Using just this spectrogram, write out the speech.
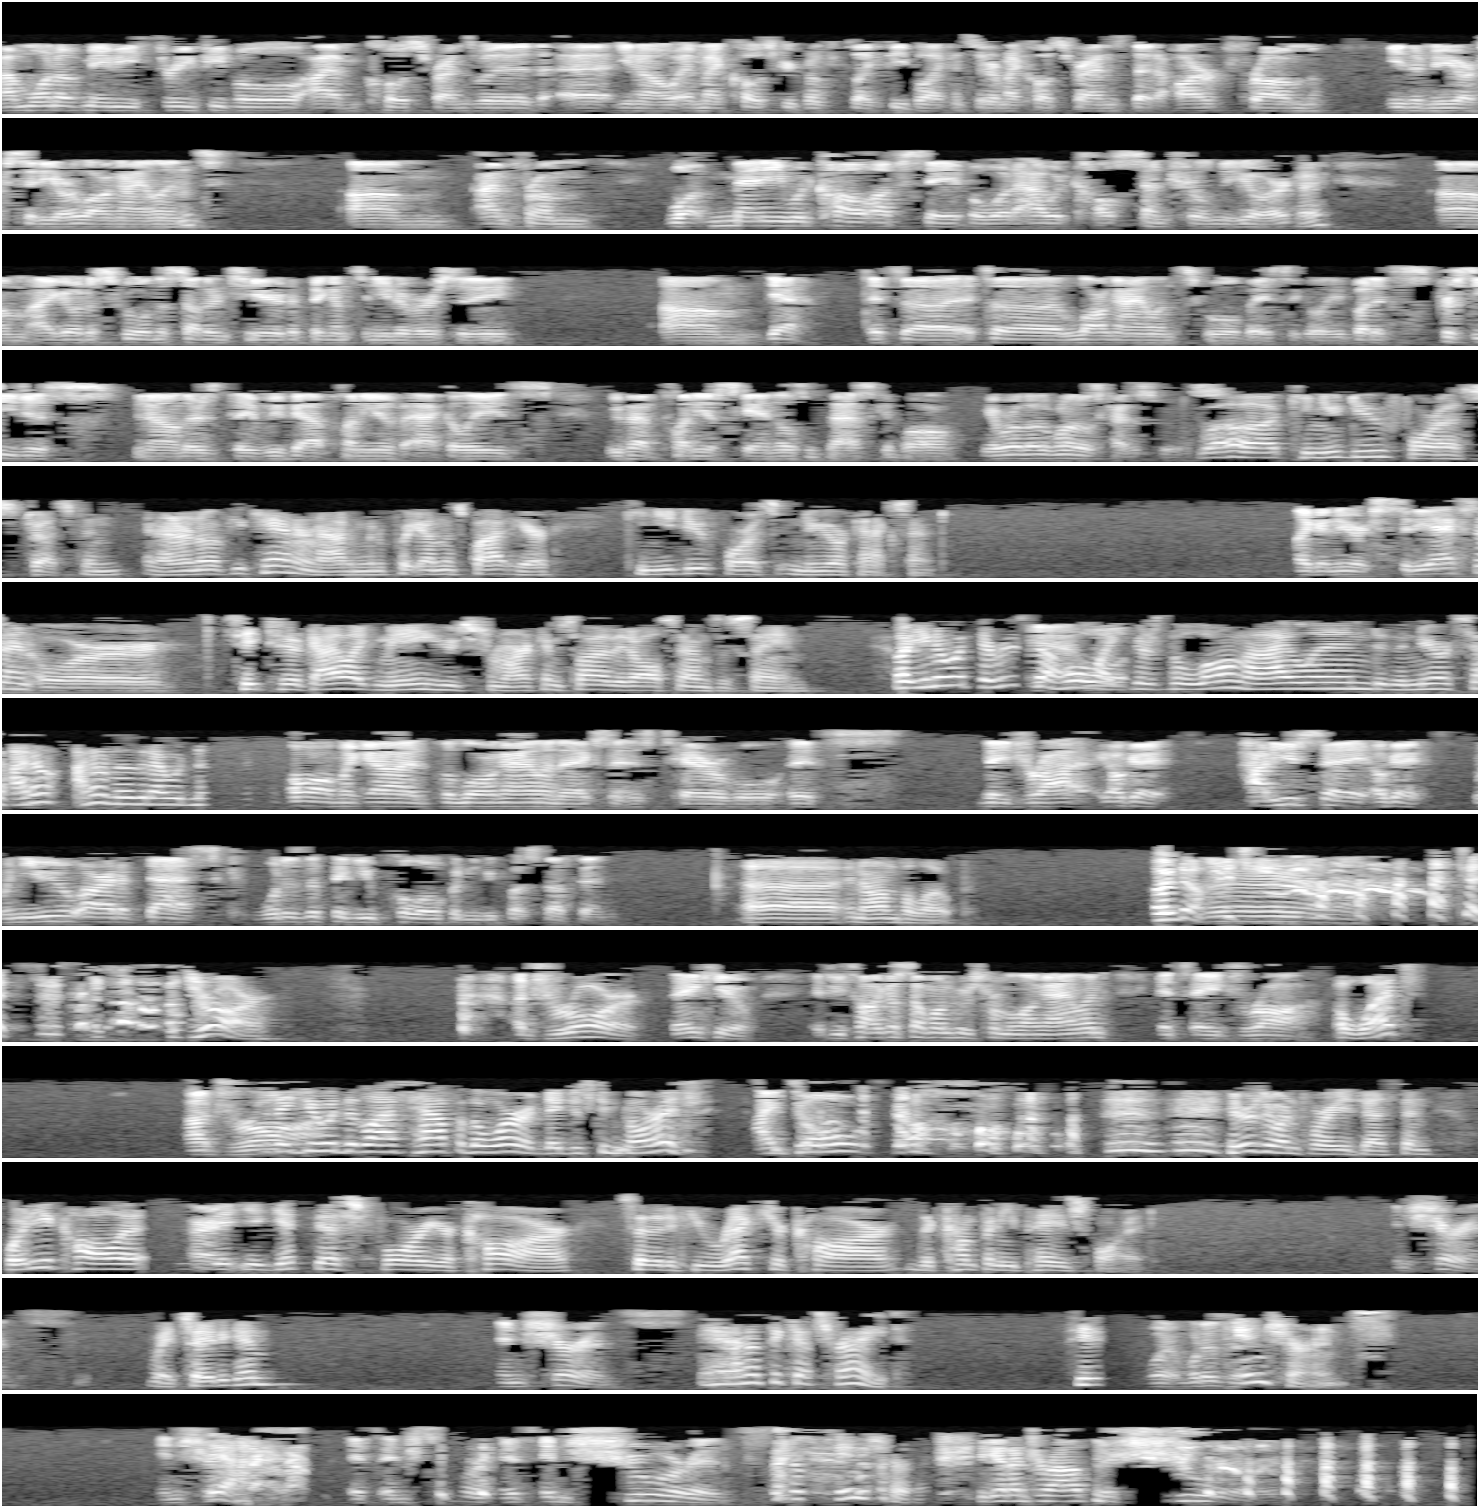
I'm one of maybe three people I'm close friends with. Uh, you know, in my close group of like people I consider my close friends that aren't from either New York City or Long Island. Um, I'm from what many would call upstate, but what I would call central New York. Okay. Um, I go to school in the southern tier to Binghamton University. Um, yeah, it's a it's a Long Island school basically, but it's prestigious. You know, there's they, we've got plenty of accolades. We've had plenty of scandals with basketball. Yeah, we're one of those kind of schools. Well, uh, can you do for us, Justin? And I don't know if you can or not. I'm going to put you on the spot here. Can you do for us a New York accent? like a New York City accent, or See, to a guy like me who's from Arkansas, it all sounds the same. Oh, you know what? There is the Yeah, whole well- like. There's the Long Island and the New York. City. I don't. I don't know that I would know. oh my God, the Long Island accent is terrible. It's they drive. Okay, how do you say? Okay, when you are at a desk, what is the thing you pull open and you put stuff in? Uh, an envelope. Oh no, No, no, no, no, a drawer. A drawer. Thank you. If you talk to someone who's from Long Island, it's a draw. A what? A draw. What they do with the last half of the word? They just ignore it. I don't know. Here's one for you, Justin. What do you call it? All right. that You get this for your car, so that if you wreck your car, the company pays for it. Insurance. Wait, say it again. Insurance. Yeah, I don't think that's right. See, What what is it? insurance. Insurance. Yeah. It's insur- It's insurance. Insurance. you gotta draw out the sure.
